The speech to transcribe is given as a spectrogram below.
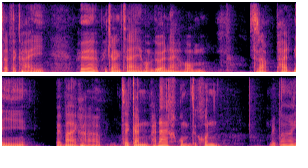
Subscribe เพื่อเป็นกำลังใจให้ผมด้วยนะครับผมสำหรับพาร์ทนี้ บ๊ายบายครับ เจอกันพาร์ทหน้าครับผมทุกคน บ๊ายบาย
